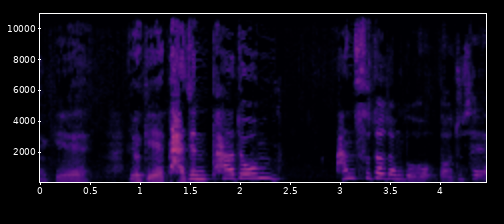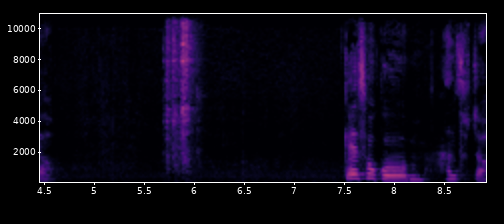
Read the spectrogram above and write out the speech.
여기에 여기에 다진 파 좀 한 수저 정도 넣어주세요. 깨소금 한 수저.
